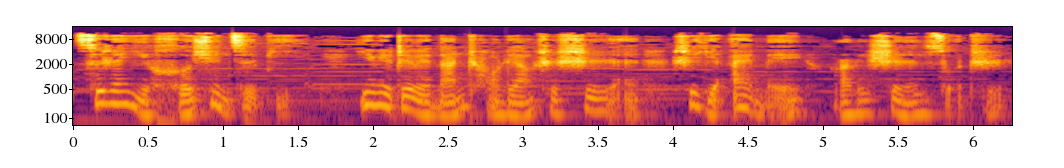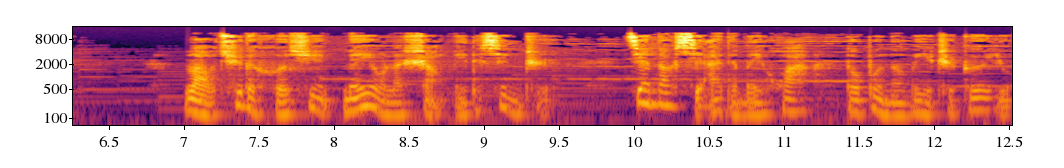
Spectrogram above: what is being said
词人以何逊自比，因为这位南朝梁氏诗人是以爱梅而为世人所知。老去的何逊没有了赏梅的兴致，见到喜爱的梅花都不能为之歌咏，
